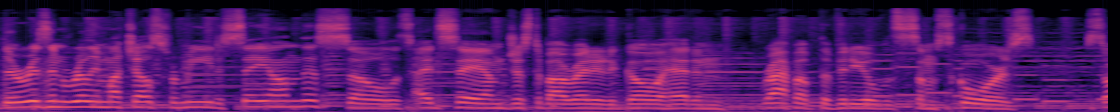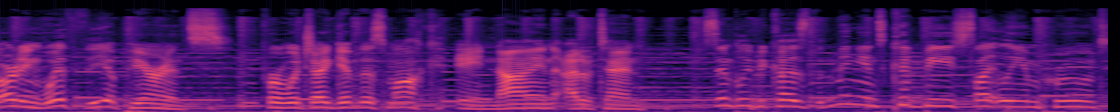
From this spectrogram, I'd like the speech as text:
there isn't really much else for me to say on this, so I'd say I'm just about ready to go ahead and wrap up the video with some scores, starting with the appearance, for which I give this MOC a 9 out of 10 simply because the minions could be slightly improved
